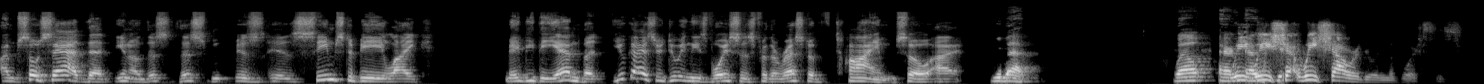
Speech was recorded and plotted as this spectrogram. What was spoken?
I'm so sad that you know this this is is seems to be like maybe the end, but you guys are doing these voices for the rest of time. So I you bet. Well, and, we and, we sh- we shower doing the voices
